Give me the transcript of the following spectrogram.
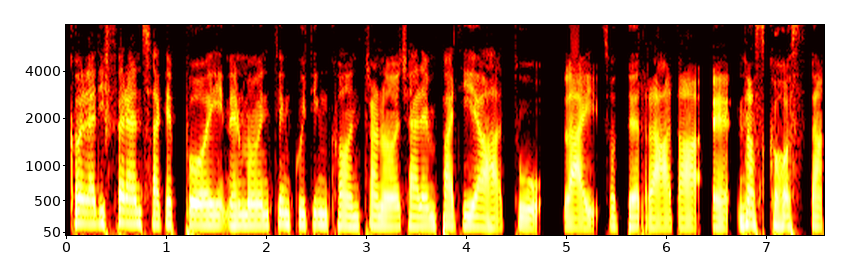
Con la differenza che poi nel momento in cui ti incontrano, cioè l'empatia, tu l'hai sotterrata e nascosta.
